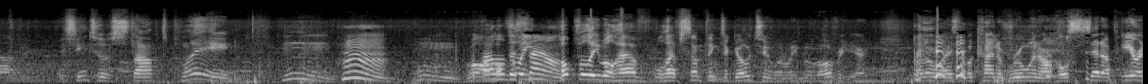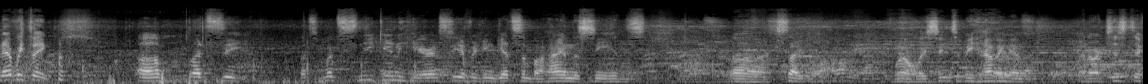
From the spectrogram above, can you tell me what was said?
Um, they seem to have stopped playing. Hmm. Hmm. Hmm. Well, Follow the hopefully, sound. hopefully we'll have we'll have something to go to when we move over here. Otherwise, it would kind of ruin our whole setup here and everything. Um, let's see. Let's let's sneak in here and see if we can get some behind the scenes uh, excitement. Well, they seem to be having an, an artistic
